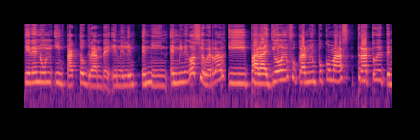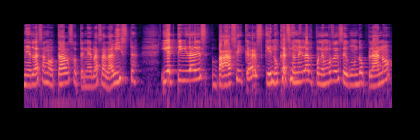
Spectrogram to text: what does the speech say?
tienen un impacto grande en, el, en, mi, en mi negocio, ¿verdad? Y para yo enfocarme un poco más, trato de tenerlas anotadas o tenerlas a la vista. Y actividades básicas que en ocasiones las ponemos en segundo plano.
